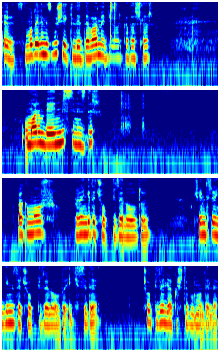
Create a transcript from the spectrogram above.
Evet, modelimiz bu şekilde devam ediyor arkadaşlar. Umarım beğenmişsinizdir. Bakın mor rengi de çok güzel oldu. Kremit rengimiz de çok güzel oldu. İkisi de çok güzel yakıştı bu modele.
